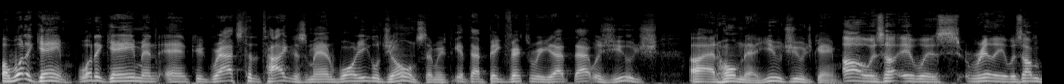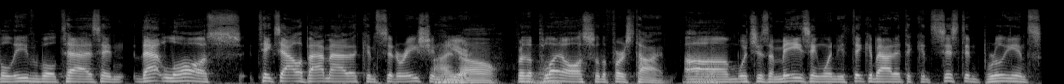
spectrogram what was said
But what a game! What a game! And and congrats to the Tigers, man. War Eagle Jones. I mean, to get that big victory, that that was huge. uh, at home there. Huge, huge game. Oh, it was uh, it was really it was unbelievable, Taz, and that loss takes Alabama out of consideration I here know. for the playoffs for the first time, um, which is amazing when you think about it. The consistent brilliance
